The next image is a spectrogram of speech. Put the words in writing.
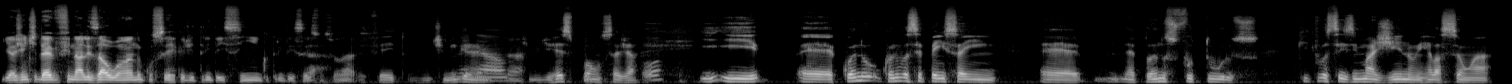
E a gente deve finalizar o ano com cerca de 35, 36 Tá. funcionários. Perfeito. Um time Legal. grande. Um time de responsa já. Pô. E, e, é, quando, quando você pensa em é, né, planos futuros, o que, que vocês imaginam em relação a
